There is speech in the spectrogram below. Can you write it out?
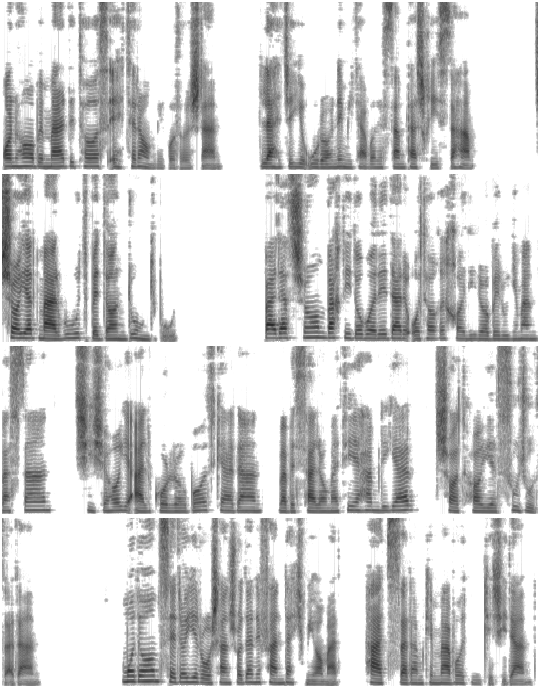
آنها به مرد تاس احترام میگذاشتند. لحجه او را نمی توانستم تشخیص دهم. شاید مربوط به داندونگ بود. بعد از شام وقتی دوباره در اتاق خالی را به روی من بستند، شیشه های الکل را باز کردند و به سلامتی همدیگر شادهای سوجو زدند. مدام صدای روشن شدن فندک می آمد. حد زدم که مواد می کشیدند.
